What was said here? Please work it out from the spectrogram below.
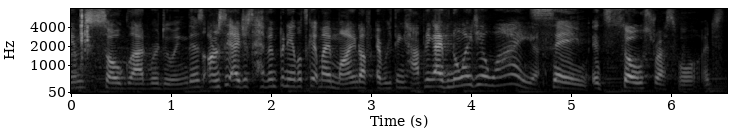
am so glad we're doing this. Honestly, I just haven't been able to get my mind off everything happening. I have no idea why. Same. It's so stressful. I just,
